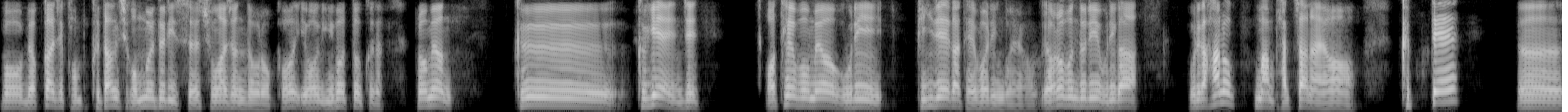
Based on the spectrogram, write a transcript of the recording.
뭐 몇 가지 건- 그 당시 건물들이 있어요. 중화전도 그렇고. 이거, 이것도 그, 그러면 그, 그게 이제 어떻게 보면 우리 비례가 돼버린 거예요. 여러분들이 우리가, 우리가 한옥만 봤잖아요. 그때, 어,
